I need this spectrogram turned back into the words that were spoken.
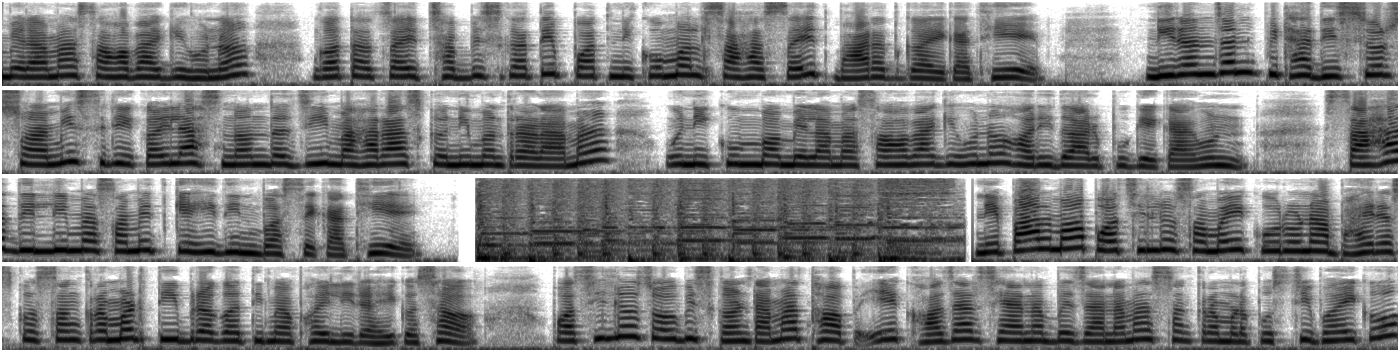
मेलामा सहभागी हुन गत चैत छब्बिस गते पत्नी कोमल शाहसहित भारत गएका थिए। निरञ्जन पीठाधीश्वर स्वामी श्री कैलाश नन्दजी महाराजको निमन्त्रणामा उनी कुम्भ मेलामा सहभागी हुन हरिद्वार पुगेका हुन्। शाह दिल्लीमा समेत केही दिन बसेका थिए। नेपालमा पछिल्लो समय कोरोना भाइरसको संक्रमण तीव्र गतिमा फैलिरहेको छ। पछिल्लो चौबिस घण्टामा थप एक हजार छ्यानब्बे जनामा संक्रमण पुष्टि भएको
